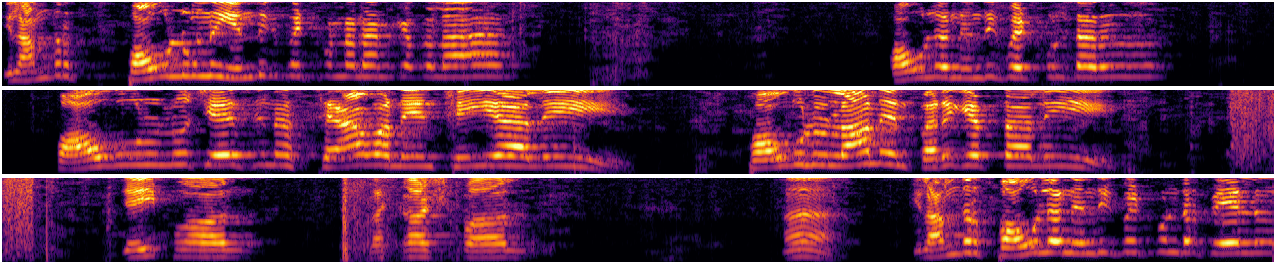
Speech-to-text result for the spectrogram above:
వీళ్ళందరూ పౌలుని ఎందుకు పెట్టుకున్నారు కదలా పౌలను ఎందుకు పెట్టుకుంటారు? పౌలు చేసిన సేవ నేను చెయ్యాలి. పౌలులా నేను పరిగెత్తాలి. జైపాల్ ప్రకాష్ పాల్. వీళ్ళందరూ పౌలని ఎందుకు పెట్టుకుంటారు పేర్లు?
